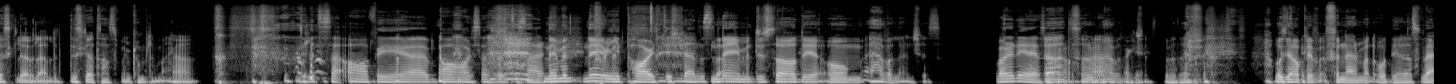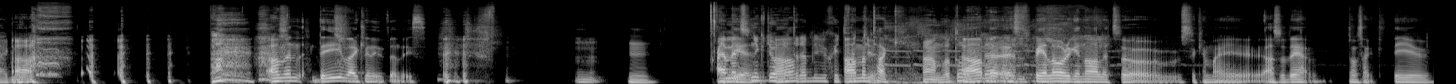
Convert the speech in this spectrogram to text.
Det skulle jag väl aldrig, det skulle jag ta som en komplimang. Ja. Det är lite så här AV-bar, så lite så här Nej, men, nej, men, pre-party-känsla. nej, men du sa det om avalanches. Var det det jag sa? Ja, du sa om Ja, avalanches. okej. Det var därför. Och jag blev förnärmad å deras vägnar. Ja. ja, men det är ju verkligen inte en diss. Mm. Mm. Men Det- snyggt jobbat, ja. det där blev ju skitfett Ja, men tack. Fan? Ja, men är spela originalet så, så kan man ju, alltså det, som sagt, det är ju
